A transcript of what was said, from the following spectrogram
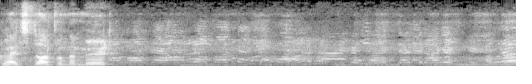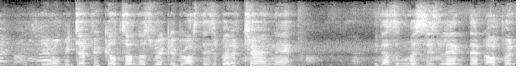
Great start from the mood. He will be difficult on this wicket, Ross. There's a bit of turn there. He doesn't miss his length that often.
